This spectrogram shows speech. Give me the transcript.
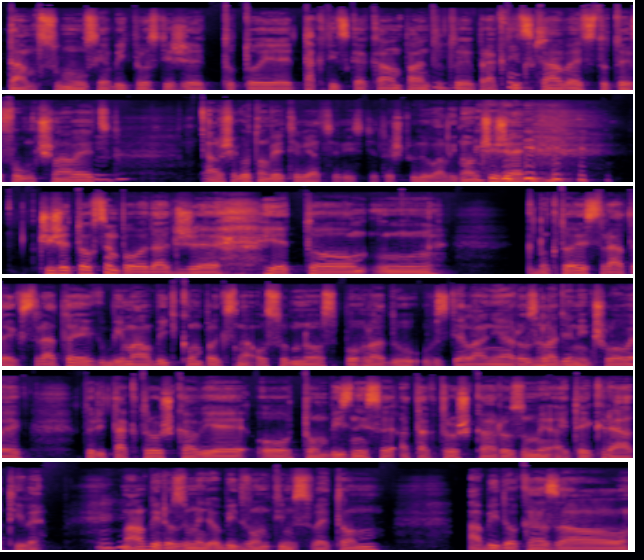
tam sú, musia byť proste, že toto je taktická kampaň, toto je praktická Funkčná. vec, toto je funkčná vec. Mm-hmm. Ale však o tom viete viacerí, ste to študovali. No, čiže, čiže to chcem povedať, že je to... Mm, No kto je stratég? Stratég by mal byť komplexná osobnosť pohľadu vzdelania, rozhľadený človek, ktorý tak troška vie o tom biznise a tak troška rozumie aj tej kreatíve. Mm-hmm. Mal by rozumieť obidvom tým svetom, aby dokázal uh,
